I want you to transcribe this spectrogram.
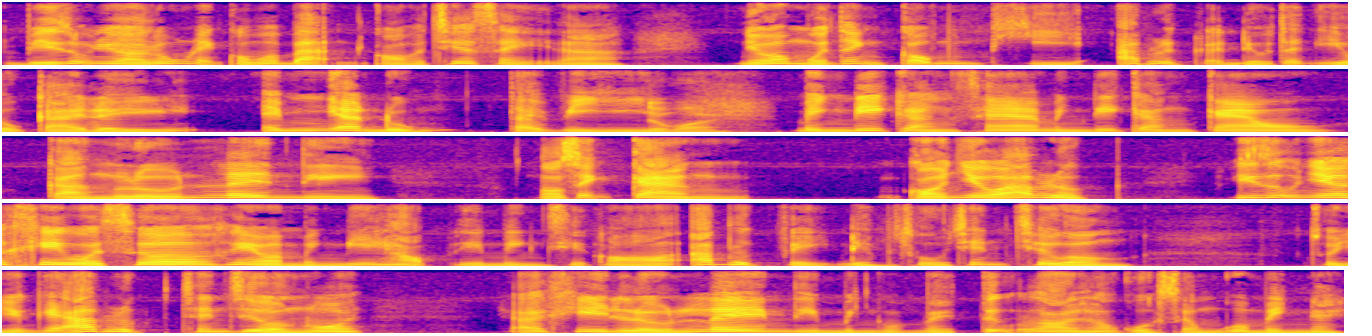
Ví dụ như là lúc nãy có một bạn có chia sẻ là nếu mà muốn thành công thì áp lực là điều tất yếu cái đấy em nghĩ là đúng. Tại vì đúng rồi mình đi càng xa, mình đi càng cao, càng lớn lên thì nó sẽ càng có nhiều áp lực. Ví dụ như khi hồi xưa khi mà mình đi học thì mình chỉ có áp lực về điểm số trên trường, rồi những cái áp lực trên trường thôi. Khi lớn lên thì mình còn phải tự lo cho cuộc sống của mình này.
